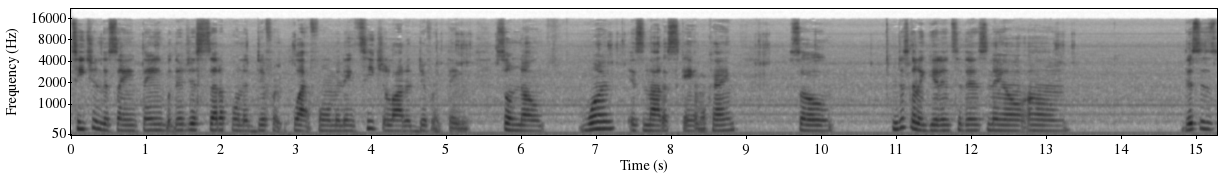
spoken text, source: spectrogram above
teaching the same thing but they're just set up on a different platform and they teach a lot of different things. So no one is not a scam okay? So I'm just gonna get into this now. Um this is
